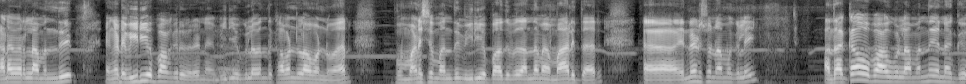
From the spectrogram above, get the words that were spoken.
கணவர்லாம் வந்து எங்கள்கிட்ட வீடியோ பார்க்குறவர் என்ன வீடியோக்குள்ளே வந்து கமெண்ட்லாம் பண்ணுவார். இப்போ மனுஷன் வந்து வீடியோ பார்த்து அந்த மாதிரி மாறித்தார் என்னன்னு சொன்ன மக்களே அந்த அக்காவை பார்க்கலாம் வந்து எனக்கு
